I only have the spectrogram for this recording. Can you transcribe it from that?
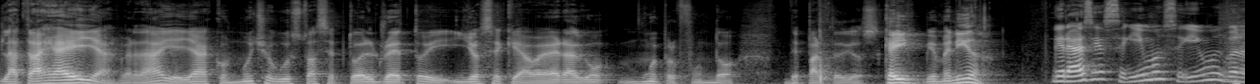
la traje a ella, ¿verdad? Y ella con mucho gusto aceptó el reto y, yo sé que va a haber algo muy profundo de parte de Dios. Kay, bienvenida. Gracias, seguimos, seguimos. Bueno,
